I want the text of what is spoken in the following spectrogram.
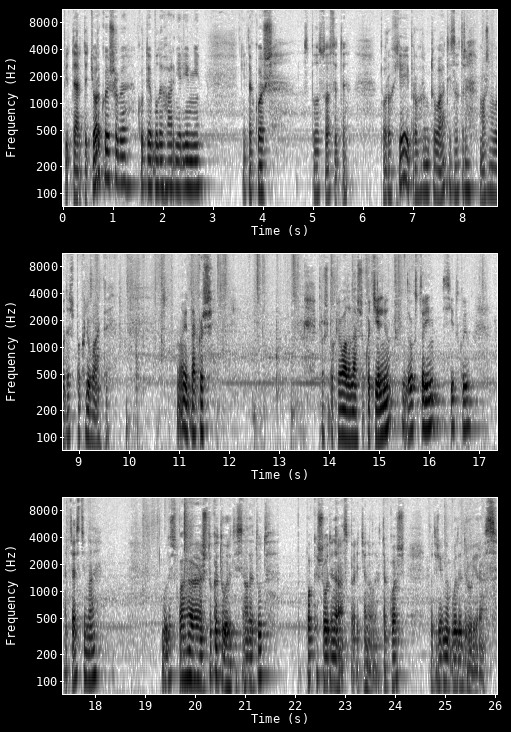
підтерти тьоркою, щоб кути були гарні рівні. І також спилососити порохи і прогрунтувати. Завтра можна буде шпаклювати. Ну і також прошпаклювали нашу котельню з двох сторін сіткою, а ця стіна буде штукатуритися, але тут поки що один раз перетягнули. Також потрібно буде другий раз.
